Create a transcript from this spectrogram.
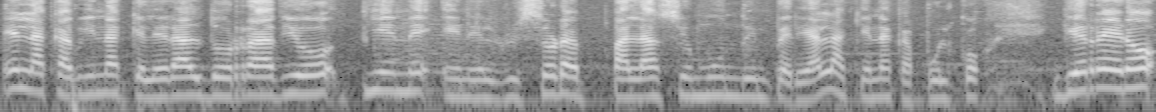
en la cabina que el Heraldo Radio tiene en el Resort Palacio Mundo Imperial, aquí en Acapulco, Guerrero,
